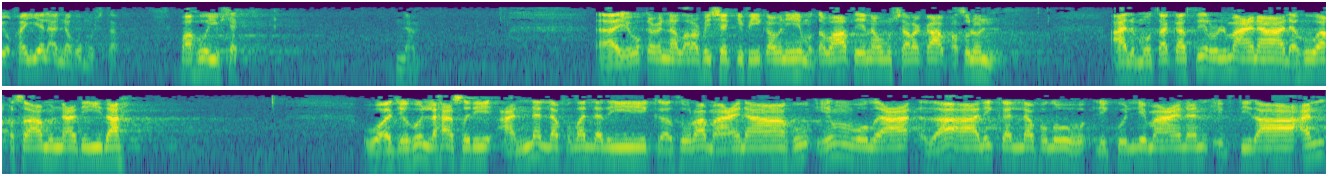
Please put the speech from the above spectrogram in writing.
يخيل أنه مشترك فهو يشكك. نعم. آه، يوقع النظر في الشك في كونه متواطئا أو مشتركا فصل. المتكثر المعنى له أقسام عديدة. وجه الحصر أن اللفظ الذي كثر معناه إن وضع ذلك اللفظ لكل معنى ابتداء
